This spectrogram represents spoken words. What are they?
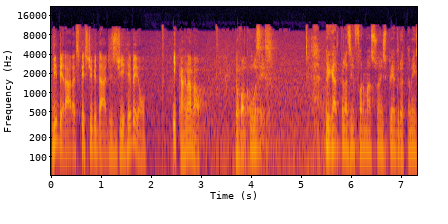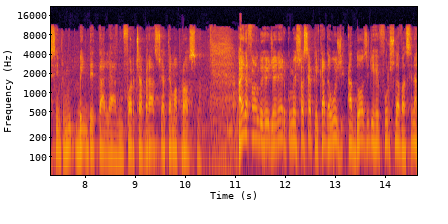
liberar as festividades de Réveillon e Carnaval. Eu volto com vocês. Obrigado pelas informações, Pedro. Também sempre muito bem detalhado. Um forte abraço e até uma próxima. Ainda falando do Rio de Janeiro, começou a ser aplicada hoje a dose de reforço da vacina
